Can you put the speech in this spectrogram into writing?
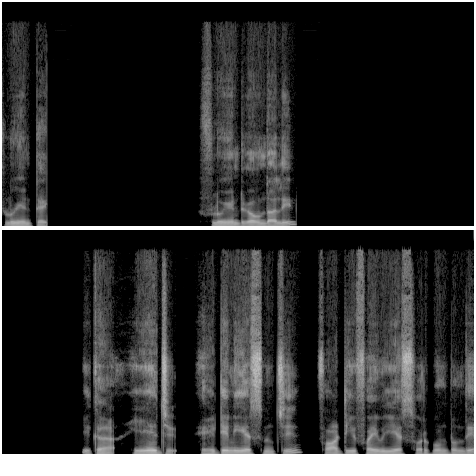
ఫ్లూయెంట్ ఫ్లూయెంట్గా ఉండాలి. ఇక ఏజ్ ఎయిటీన్ ఇయర్స్ నుంచి ఫార్టీ ఫైవ్ ఇయర్స్ వరకు ఉంటుంది.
